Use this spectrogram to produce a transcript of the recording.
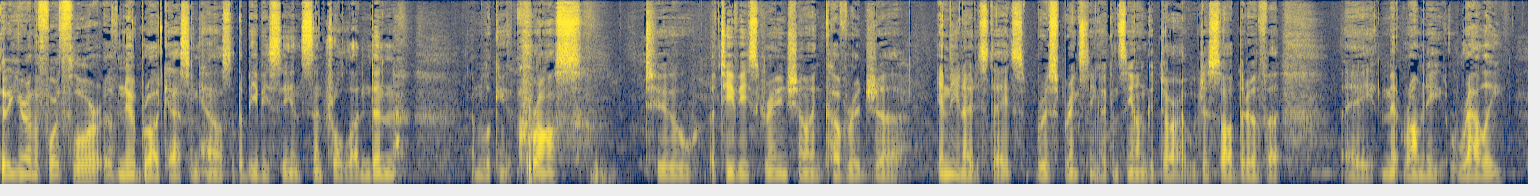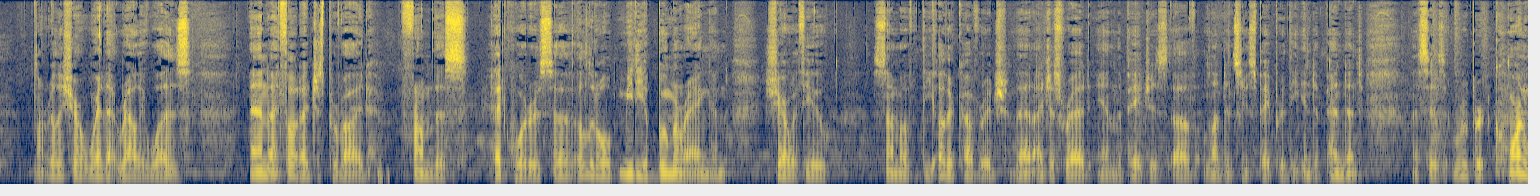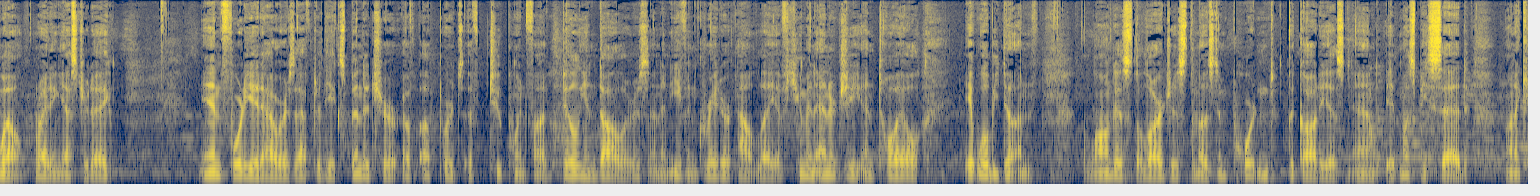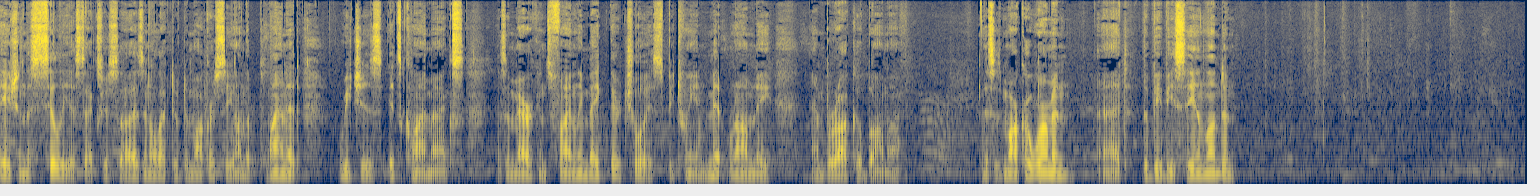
Sitting here on the fourth floor of New Broadcasting House at the BBC in central London, I'm looking across to a TV screen showing coverage uh, in the United States. Bruce Springsteen, I can see on guitar. I just saw a bit of a, a Mitt Romney rally. Not really sure where that rally was. And I thought I'd just provide from this headquarters a, a little media boomerang and share with you some of the other coverage that I just read in the pages of London's newspaper, The Independent. This is Rupert Cornwell writing yesterday. In 48 hours after the expenditure of upwards of $2.5 billion and an even greater outlay of human energy and toil, it will be done. The longest, the largest, the most important, the gaudiest, and, it must be said, on occasion the silliest exercise in elective democracy on the planet reaches its climax as Americans finally make their choice between Mitt Romney and Barack Obama. This is Marco Werman at the BBC in London.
